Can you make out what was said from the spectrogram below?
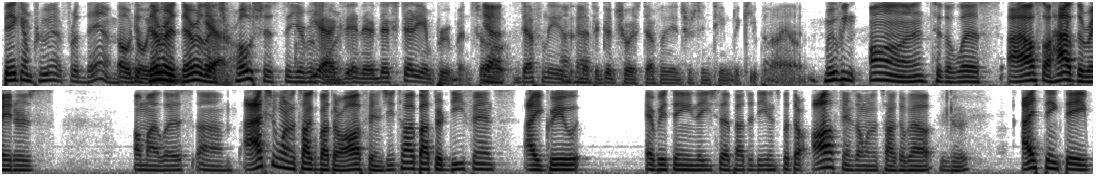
big improvement for them. Oh, no, they was were they were yeah. atrocious the year before. Yeah, and they're, they're steady improvement. So Yeah. definitely, Okay. that's a good choice. Definitely an interesting team to keep an eye on. Moving on to the list, I also have the Raiders on my list. Um, I actually want to talk about their offense. You talk about their defense. I agree with everything that you said about their defense, but their offense I want to talk about. Okay. I think they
